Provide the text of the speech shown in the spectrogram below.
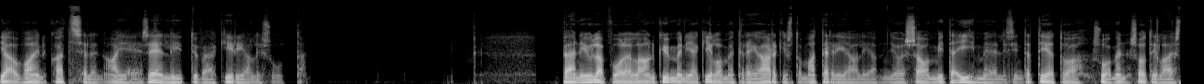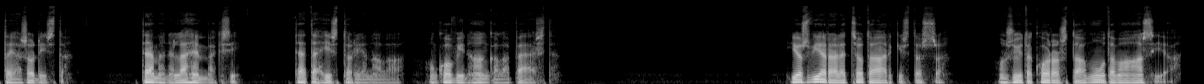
ja vain katselen aiheeseen liittyvää kirjallisuutta. Pääni yläpuolella on kymmeniä kilometrejä arkistomateriaalia, joissa on mitä ihmeellisintä tietoa Suomen sotilaista ja sodista. Tämän lähemmäksi tätä historian alaa on kovin hankala päästä. Jos vierailet sota-arkistossa, on syytä korostaa muutamaa asiaa.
